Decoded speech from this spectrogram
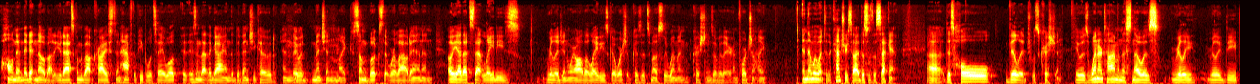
honed in. They didn't know about it. You'd ask them about Christ, and half the people would say, "Well, isn't that the guy in the Da Vinci Code?" And they would mention like some books that were allowed in, and oh yeah, that's that ladies' religion where all the ladies go worship because it's mostly women Christians over there, unfortunately. And then we went to the countryside. This was the second. Uh, this whole village was Christian. It was wintertime and the snow was really, really deep.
